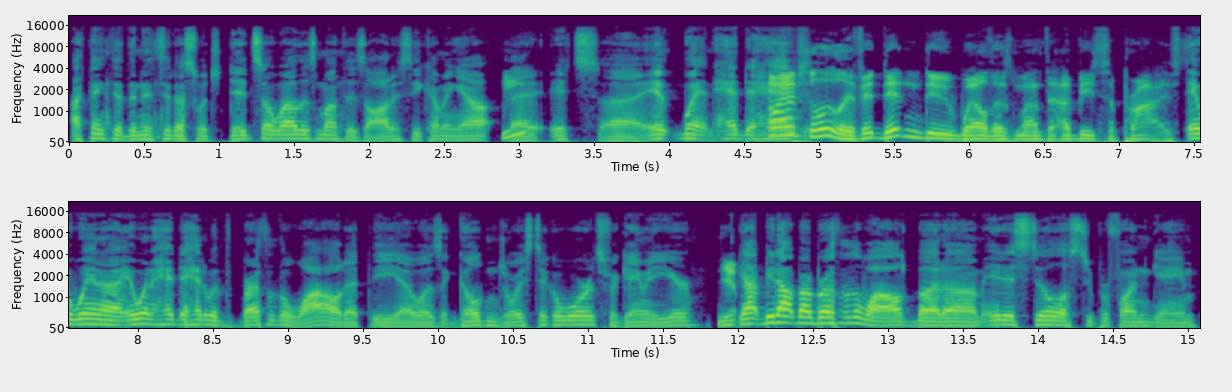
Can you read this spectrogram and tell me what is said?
I think that the Nintendo Switch did so well this month is Odyssey coming out. That it's uh, it went head to Hmm? oh, head. absolutely. If it didn't do well this month, I'd be surprised. It went uh, it went head to head with Breath of the Wild at the uh, was it Golden Joystick Awards for Game of the Year. Yep. Got beat out by Breath of the Wild, but um, it is still a super fun game.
